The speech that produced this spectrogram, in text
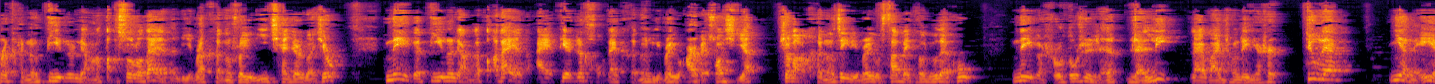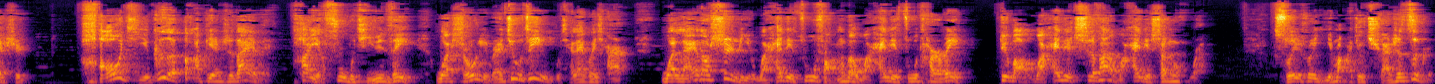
们可能提着两个大塑料袋子，里边可能说有一千件短袖；那个提了两个大袋子，哎，编织口袋可能里边有二百双鞋，是吧？可能这里边有三百条牛仔裤。那个时候都是人人力来完成这些事儿，对不对？聂磊也是，好几个大编织袋子，他也付不起运费。我手里边就这五千来块钱，我来到市里，我还得租房子，我还得租摊位，对吧？我还得吃饭，我还得生活，所以说姨妈就全是自个儿。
